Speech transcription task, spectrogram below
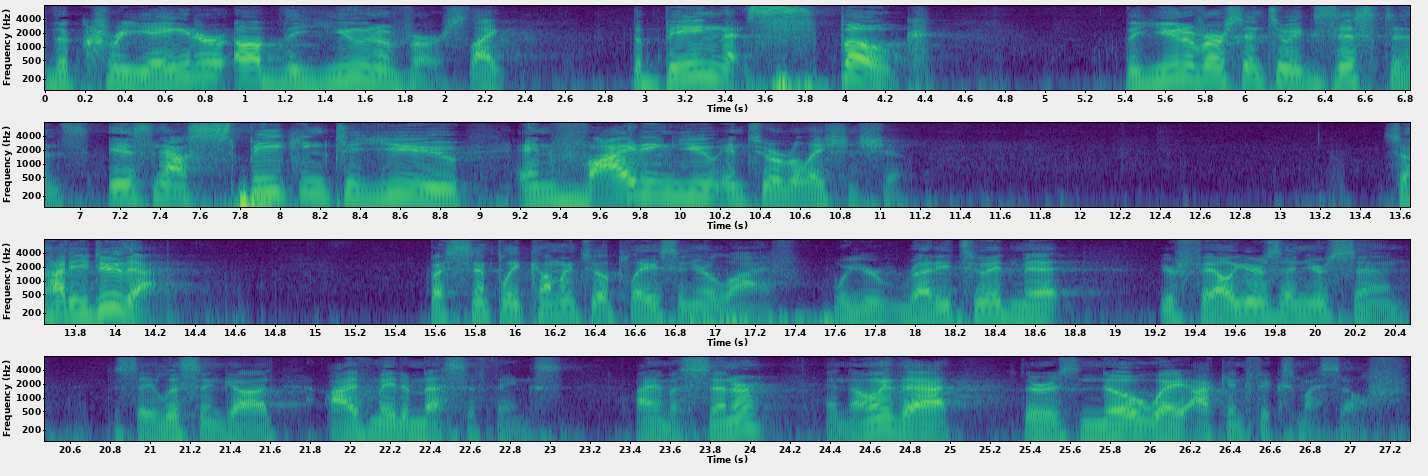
The creator of the universe, like the being that spoke the universe into existence, is now speaking to you, inviting you into a relationship. So, how do you do that? By simply coming to a place in your life where you're ready to admit your failures and your sin to say, listen, God, I've made a mess of things. I am a sinner, and not only that, there is no way I can fix myself.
